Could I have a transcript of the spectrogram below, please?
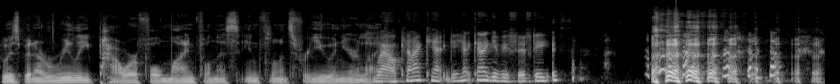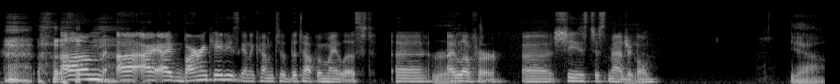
who has been a really powerful mindfulness influence for you in your life? Wow. Can I, can, can I give you 50? um, uh, I, I, Byron Katie is going to come to the top of my list. Uh, right. I love her. Uh, she's just magical. Yeah. Yeah.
